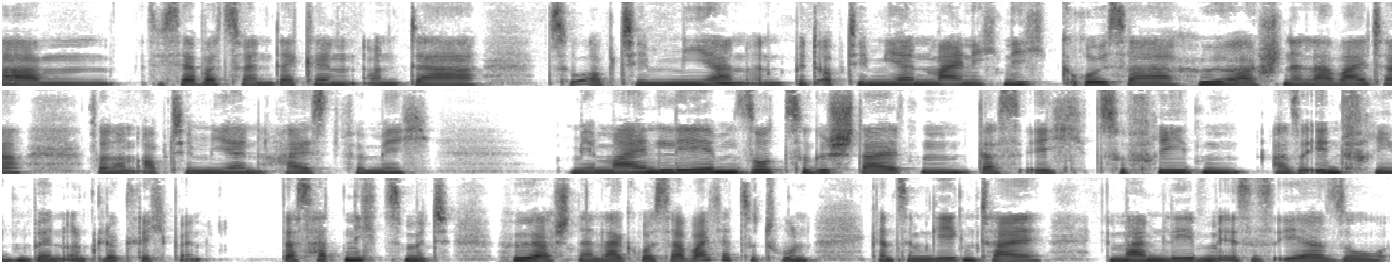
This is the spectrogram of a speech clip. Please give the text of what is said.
ähm, sich selber zu entdecken und da zu optimieren. Und mit optimieren meine ich nicht größer, höher, schneller, weiter, sondern optimieren heißt für mich, mir mein Leben so zu gestalten, dass ich zufrieden, also in Frieden bin und glücklich bin. Das hat nichts mit höher, schneller, größer, weiter zu tun. Ganz im Gegenteil. In meinem Leben ist es eher so,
